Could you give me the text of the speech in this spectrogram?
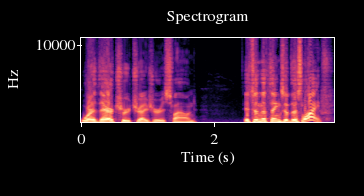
where their true treasure is found. It's in the things of this life.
